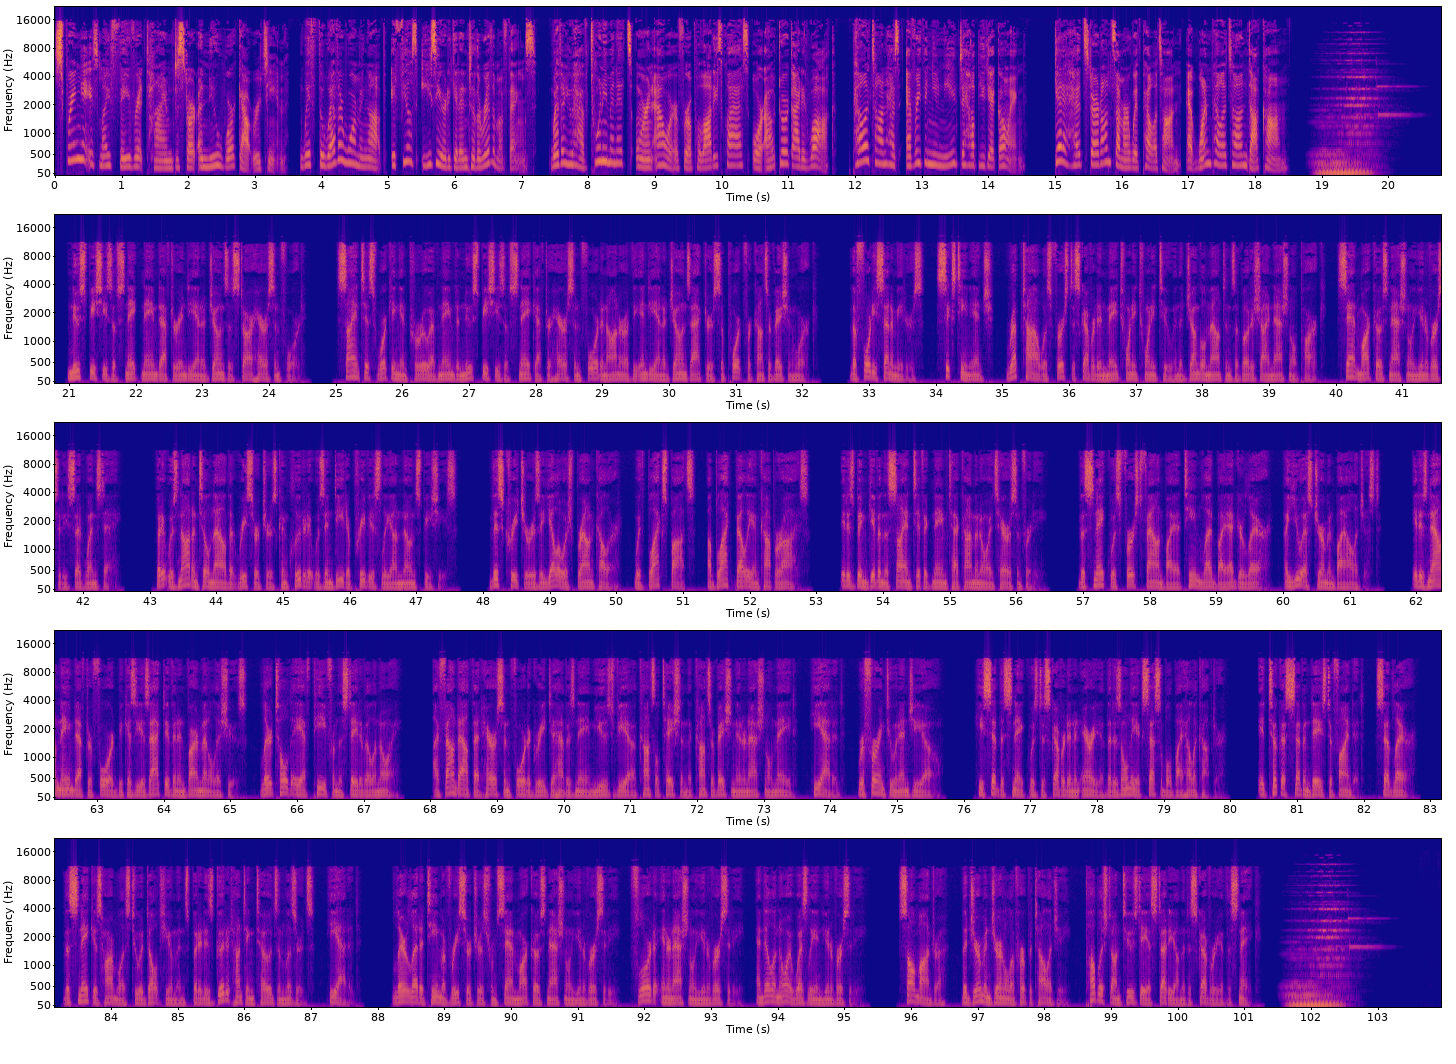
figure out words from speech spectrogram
Spring is my favorite time to start a new workout routine. With the weather warming up, it feels easier to get into the rhythm of things. Whether you have 20 minutes or an hour for a Pilates class or outdoor guided walk, Peloton has everything you need to help you get going. Get a head start on summer with Peloton at onepeloton.com. New species of snake named after Indiana Jones's star Harrison Ford. Scientists working in Peru have named a new species of snake after Harrison Ford in honor of the Indiana Jones actor's support for conservation work. The 40 centimeters, 16 inch, reptile was first discovered in May 2022 in the jungle mountains of Otishi National Park, San Marcos National University said Wednesday. But it was not until now that researchers concluded it was indeed a previously unknown species. This creature is a yellowish brown color, with black spots, a black belly, and copper eyes. It has been given the scientific name Tachymenoides harrisonfordi. The snake was first found by a team led by Edgar Lehr, a U.S. German biologist. It is now named after Ford because he is active in environmental issues, Lehr told AFP from the state of Illinois. I found out that Harrison Ford agreed to have his name used via a consultation that Conservation International made, he added, referring to an NGO. He said the snake was discovered in an area that is only accessible by helicopter. It took us seven days to find it, said Lehr. The snake is harmless to adult humans but it is good at hunting toads and lizards, he added. Lehr led a team of researchers from San Marcos National University, Florida International University, and Illinois Wesleyan University. Salamandra, the German Journal of Herpetology, published on Tuesday a study on the discovery of the snake.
